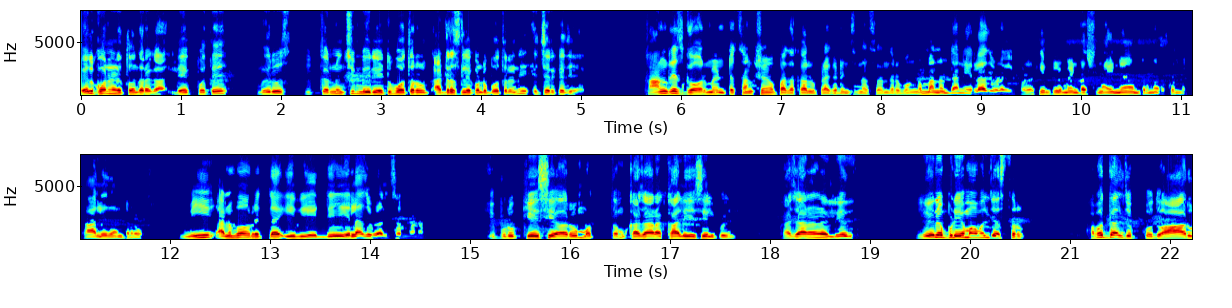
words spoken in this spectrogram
మేల్కొనండి తొందరగా లేకపోతే మీరు ఇక్కడ నుంచి మీరు ఎటు పోతారు అడ్రస్ లేకుండా పోతారని హెచ్చరిక చేయాలి. కాంగ్రెస్ గవర్నమెంట్ సంక్షేమ పథకాలు ప్రకటించిన సందర్భంగా మనం దాన్ని ఎలా చూడాలి? ఇప్పటివరకు ఇంప్లిమెంటేషన్ అయినా అంటున్నారు కొంత కాలేదు అంటారు మీ అనుభవం రీత్యా ఇవి దీన్ని ఎలా చూడాలి సార్ మనం? ఇప్పుడు కేసీఆర్ మొత్తం ఖజానా ఖాళీ చేసి వెళ్ళిపోయింది ఖజానానే లేదు. లేనప్పుడు ఏం అమలు చేస్తారు? అబద్ధాలు చెప్పుకోవద్దు. ఆరు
